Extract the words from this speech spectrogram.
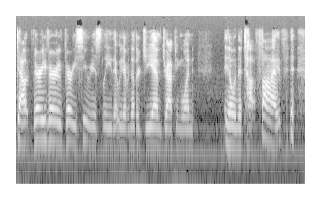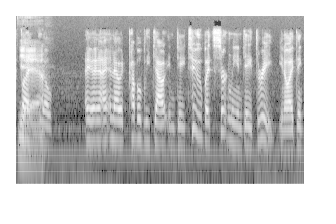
doubt very, very, very seriously that we'd have another GM drafting one you know, in the top five. but yeah. you know, and, and I would probably doubt in day two, but certainly in day three. You know, I think,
